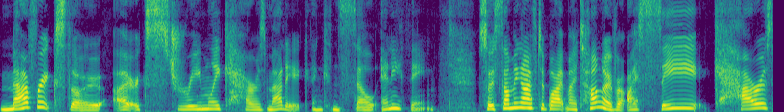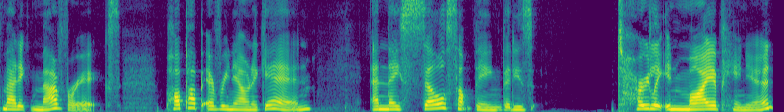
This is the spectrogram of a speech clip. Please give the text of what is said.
Mavericks, though, are extremely charismatic and can sell anything. So, something I have to bite my tongue over, I see charismatic mavericks pop up every now and again, and they sell something that is totally, in my opinion,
